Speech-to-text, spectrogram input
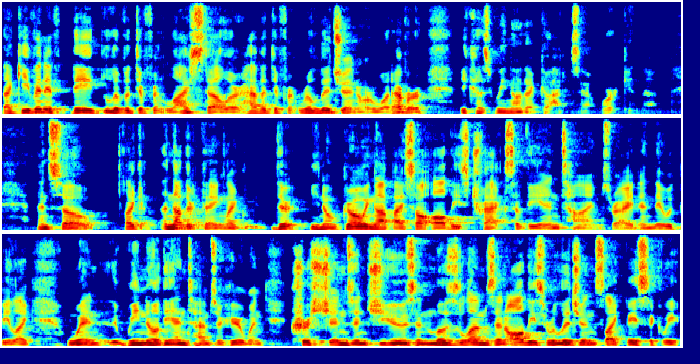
Like even if they live a different lifestyle or have a different religion or whatever because we know that God is at work in them. And so like another thing, like there, you know, growing up, I saw all these tracks of the end times, right? And they would be like, when we know the end times are here, when Christians and Jews and Muslims and all these religions, like basically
